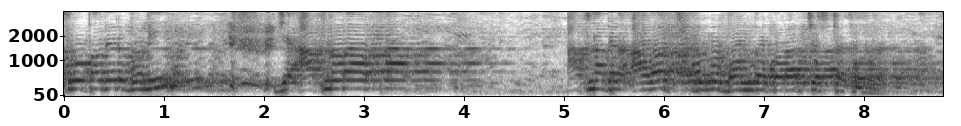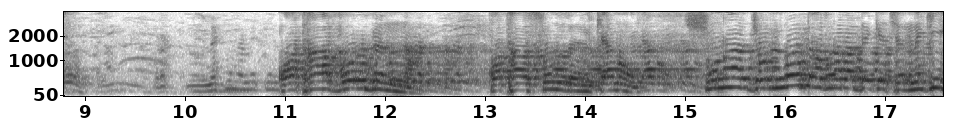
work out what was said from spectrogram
শ্রোতাদের বলি যে আপনারা আপনাদের আওয়াজগুলো বন্ধ করার চেষ্টা করুন। কথা বলবেন না, কথা শুনবেন কেন? শোনার জন্যই তো আপনারা ডেকেছেন নাকি?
